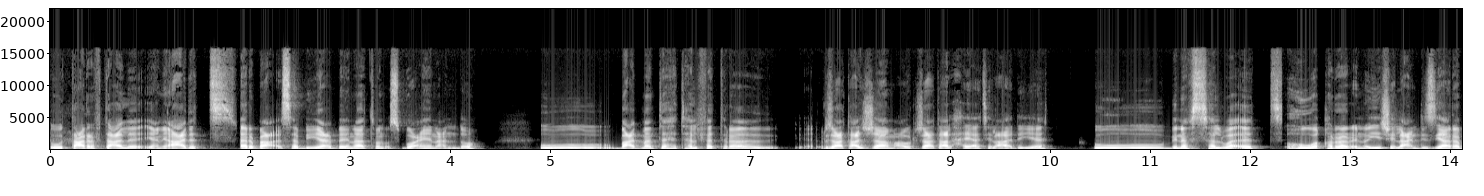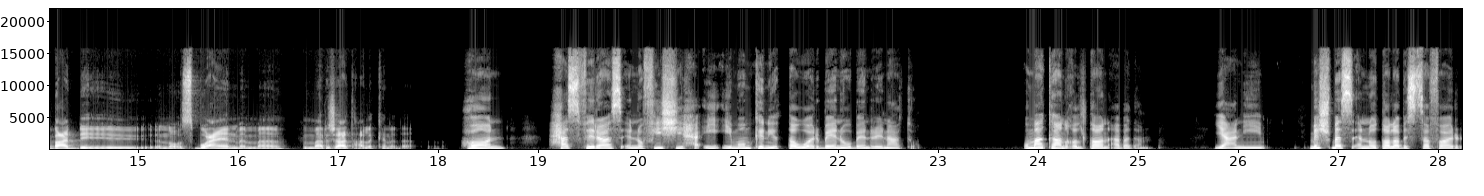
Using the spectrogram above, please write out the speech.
وتعرفت على يعني قعدت أربع أسابيع بيناتهم أسبوعين عنده. وبعد ما انتهت هالفترة رجعت على الجامعة ورجعت على حياتي العادية. وبنفس هالوقت هو قرر إنه يجي لعندي زيارة بعد ب إنه أسبوعين مما ما رجعت على كندا. هون حس فراس إنه في شي حقيقي ممكن يتطور بينه وبين ريناتو. وما كان غلطان أبداً. يعني مش بس إنه طلب السفر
